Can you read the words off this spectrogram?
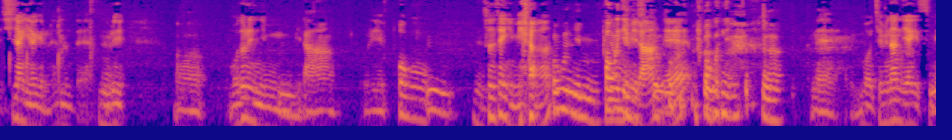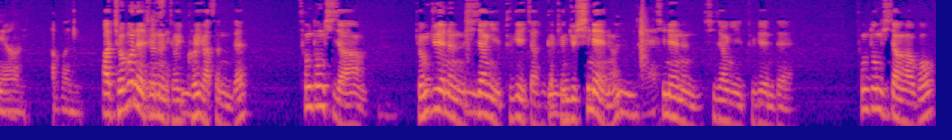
시장 이야기를 했는데 네. 우리 어, 모더리님이랑 우리 포구 음. 예. 선생님이랑 포구님 포구님이랑 예, 포구님 어. 네, 뭐 재미난 이야기 있으면 한번 아 저번에 알겠어요. 저는 저기 거기 갔었는데 성동시장 경주에는 시장이 두 개 있지 않습니까? 음. 경주 시내에는 음. 네. 시내는 시장이 두 개인데 성동시장하고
